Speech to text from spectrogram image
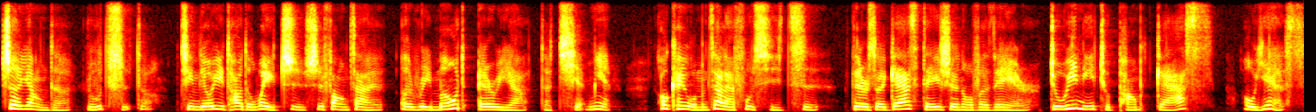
这样的、如此的，请留意它的位置是放在 a remote area 的前面。OK，我们再来复习一次。There's a gas station over there. Do we need to pump gas? Oh yes.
